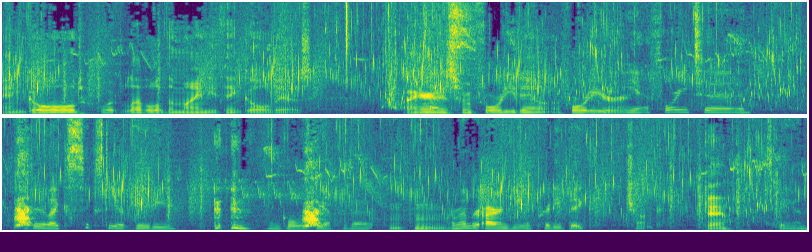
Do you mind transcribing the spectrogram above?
And gold, what level of the mine do you think gold is? Iron is from 40 down, 40 or? Yeah, 40 to they're like 60 or 80. and gold would be after that. hmm I remember iron being a pretty big chunk Okay. span.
